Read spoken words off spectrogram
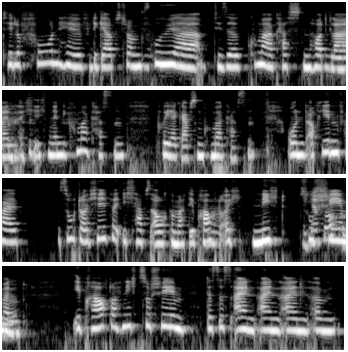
Telefonhilfe, die gab es schon früher, diese Kummerkasten-Hotline. Ich, ich nenne die Kummerkasten. Früher gab es einen Kummerkasten. Und auf jeden Fall sucht euch Hilfe. Ich habe es auch gemacht. Ihr braucht euch nicht Ich zu schämen. Ihr braucht euch nicht zu schämen. Das ist ein, ein, ein, ähm,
